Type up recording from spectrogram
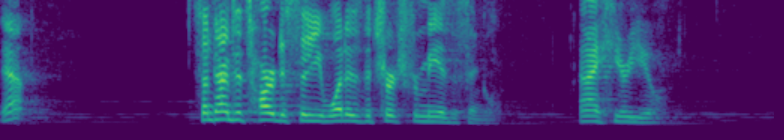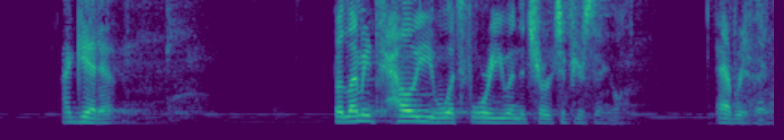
Yeah. Sometimes it's hard to see what is the church for me as a single. And I hear you. I get it. But let me tell you what's for you in the church if you're single everything.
